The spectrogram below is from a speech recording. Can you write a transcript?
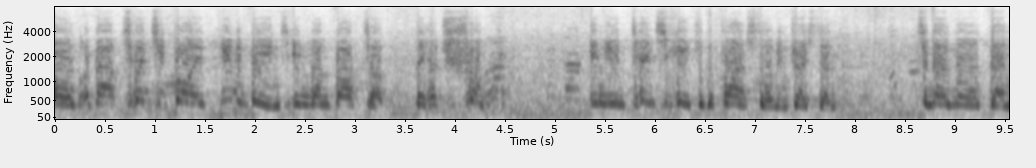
of about 25 human beings in one bathtub. They had shrunk in the intense heat of the firestorm in Dresden to no more than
